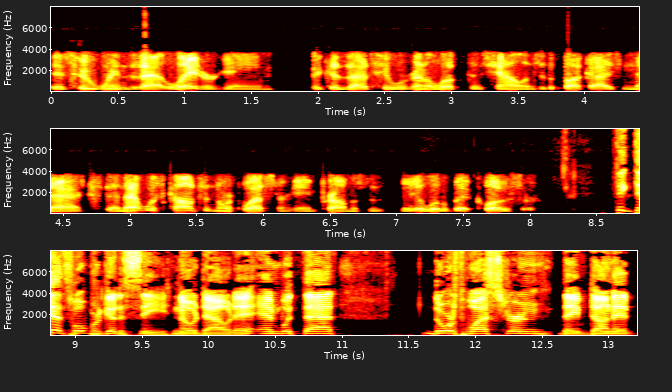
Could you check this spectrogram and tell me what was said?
is who wins that later game because that's who we're going to look to challenge the Buckeyes next. And that Wisconsin Northwestern game promises to be a little bit closer. I think that's what we're going to see, no doubt. And with that, Northwestern, they've done it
